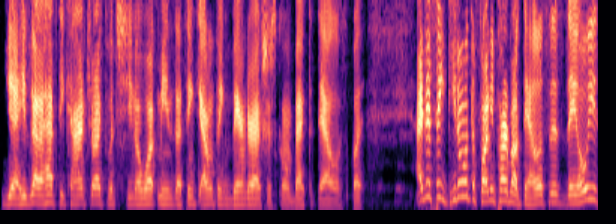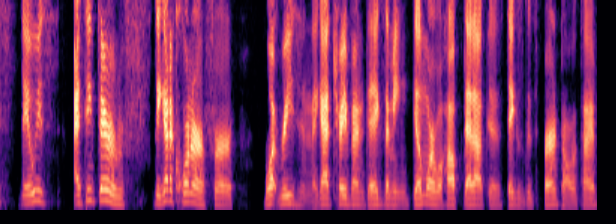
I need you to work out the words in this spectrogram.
Yeah, he's got a hefty contract, which you know what means. I think I don't think Vander is going back to Dallas, but I just think. Do you know what the funny part about Dallas is? They always, they always. I think they're they got a corner for what reason? They got Trevon Diggs. I mean, Gilmore will help that out because Diggs gets burnt all the time.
